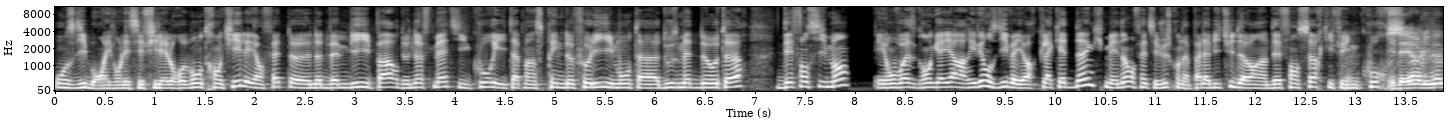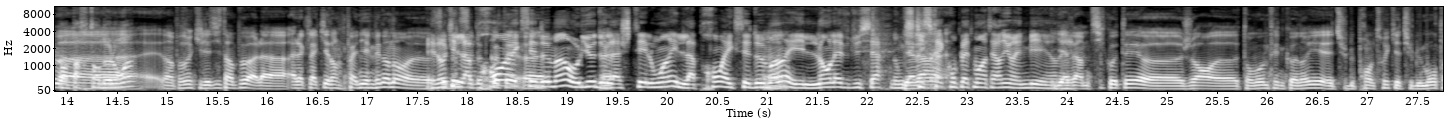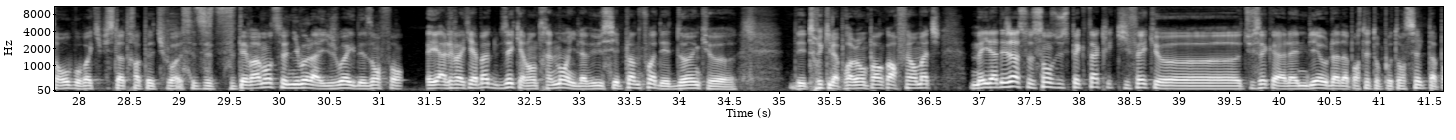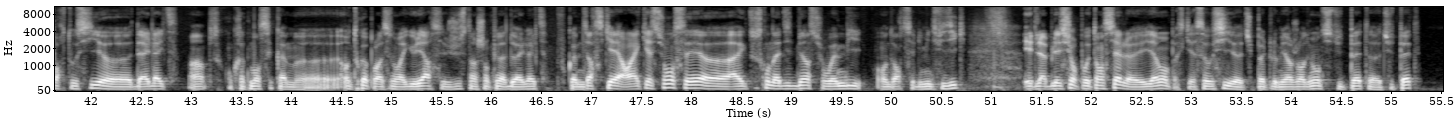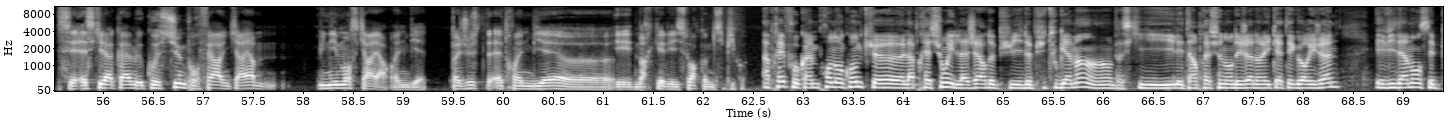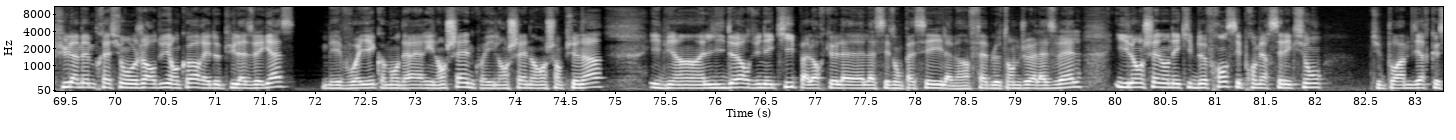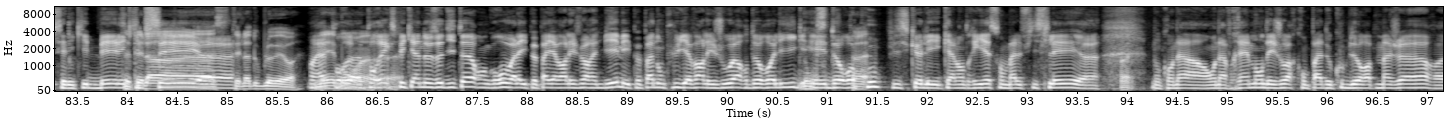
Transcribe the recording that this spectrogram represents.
On se dit bon, ils vont laisser filer le rebond tranquille. Et en fait, euh, notre Bambi, il part de 9 mètres, il court, il tape un sprint de folie, il monte à 12 mètres de hauteur. Défensivement, et on voit ce grand gaillard arriver, on se dit il va y avoir claquette dunk, mais non, en fait, c'est juste qu'on n'a pas l'habitude d'avoir un défenseur qui fait une course et d'ailleurs lui-même en partant de loin. a l'impression qu'il hésite un peu à la, à la claquer dans le panier, mais non, non. Euh, et donc il la prend avec ses deux mains au lieu de l'acheter loin, il la prend avec ses deux mains et il l'enlève du cercle. Donc ce qui serait complètement interdit en NBA. Hein, il y avait un petit côté euh, genre euh, ton môme fait une connerie et tu lui prends le truc et tu lui montes en haut pour pas qu'il puisse l'attraper, tu vois. C'était vraiment de ce niveau-là. Il jouait avec des enfants. Et Alpha Kaba nous disait qu'à l'entraînement, il avait essayé plein de fois des dunks des trucs qu'il a probablement pas encore fait en match. Mais il a déjà ce sens du spectacle qui fait que euh, tu sais qu'à la NBA, au-delà d'apporter ton potentiel, t'apportes aussi euh, des highlights. Hein, parce que concrètement, c'est comme, euh, en tout cas pour la saison régulière, c'est juste un championnat de highlights. Faut quand même dire ce qu'il y a. Alors la question, c'est avec tout ce qu'on a dit de bien sur Wemby, en dehors de ses limites physiques et de la blessure potentielle, évidemment, parce qu'il y a ça aussi. Tu peux être le meilleur joueur du monde si tu te pètes, tu te pètes. Est-ce qu'il a quand même le costume pour faire une carrière, une immense carrière en NBA pas juste être en NBA euh, et de marquer l'histoire comme Tipeee. Après, il faut quand même prendre en compte que la pression, il la gère depuis, tout gamin, hein, parce qu'il était impressionnant déjà dans les catégories jeunes. Évidemment, c'est plus la même pression aujourd'hui encore et depuis Las Vegas. Mais voyez comment derrière il enchaîne, quoi. Il enchaîne en championnat. Il devient leader d'une équipe alors que la, saison passée il avait un faible temps de jeu à Lasvel. Il enchaîne en équipe de France. Ses premières sélections, tu pourras me dire que c'est l'équipe B, l'équipe C. Euh, c'était la W, ouais. pour, pour euh, expliquer à nos auditeurs, en gros, voilà, il peut pas y avoir les joueurs NBA, mais il peut pas non plus y avoir les joueurs d'Euroleague et d'Eurocoupe, puisque les calendriers sont mal ficelés. Euh. donc on a, on a vraiment des joueurs qui n'ont pas de Coupe d'Europe majeure.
